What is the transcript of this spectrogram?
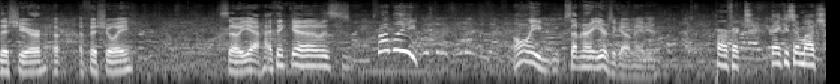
this year uh, officially. So yeah, I think uh, it was probably only seven or eight years ago, maybe. Perfect. Thank you so much.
